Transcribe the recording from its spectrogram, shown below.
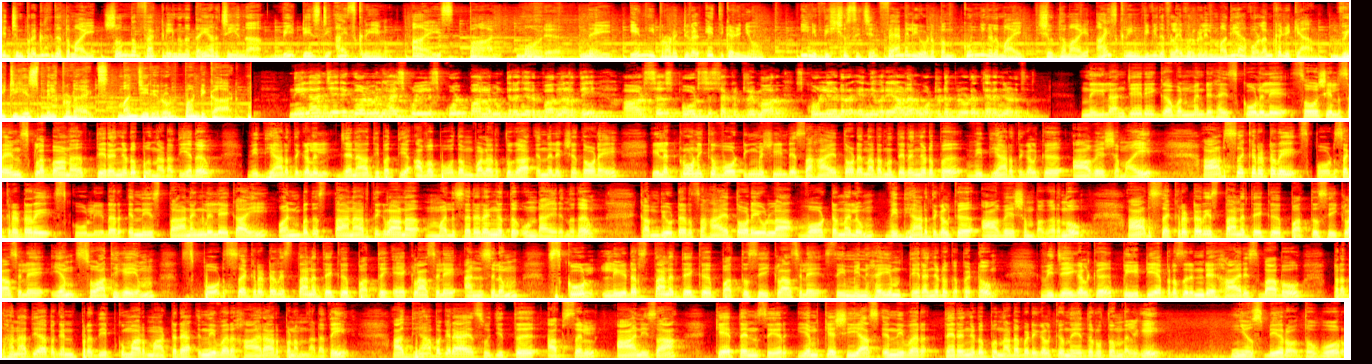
തികച്ചും പ്രകൃതിദത്തമായി സ്വന്തം ഫാക്ടറിയിൽ നിന്ന് തയ്യാർ ചെയ്യുന്ന വി ടേസ്റ്റി ഐസ്ക്രീം ഐസ് പാൽ മോര് നെയ് എന്നീ പ്രോഡക്റ്റുകൾ എത്തിക്കഴിഞ്ഞു. ഇനി വിശ്വസിച്ച് ഫാമിലിയോടൊപ്പം കുഞ്ഞുങ്ങളുമായി ശുദ്ധമായ ഐസ്ക്രീം വിവിധ ഫ്ലേവറുകളിൽ മതിയാവോളം കഴിക്കാം. V T S milk products Manjeri road Pandikkad. Neelancheri government ഹൈസ്കൂളിൽ സ്കൂൾ പാർലമെന്റ് തെരഞ്ഞെടുപ്പ് നടത്തി ആർട്സ് സ്പോർട്സ് സെക്രട്ടറിമാർ സ്കൂൾ ലീഡർ എന്നിവരെയാണ് വോട്ടെടുപ്പിലൂടെ തെരഞ്ഞെടുത്തത്. നീലാഞ്ചേരി ഗവൺമെന്റ് ഹൈസ്കൂളിലെ സോഷ്യൽ സയൻസ് ക്ലബ്ബാണ് തിരഞ്ഞെടുപ്പ് നടത്തിയത്. വിദ്യാർത്ഥികളിൽ ജനാധിപത്യ അവബോധം വളർത്തുക എന്ന ലക്ഷ്യത്തോടെ ഇലക്ട്രോണിക് വോട്ടിംഗ് മെഷീന്റെ സഹായത്തോടെ നടന്ന തിരഞ്ഞെടുപ്പ് വിദ്യാർത്ഥികൾക്ക് ആവേശമായി. Arts secretary sports secretary school leader എന്നീ സ്ഥാനങ്ങളിലേക്കായി ഒൻപത് സ്ഥാനാർത്ഥികളാണ് മത്സരരംഗത്ത് ഉണ്ടായിരുന്നത്. കമ്പ്യൂട്ടർ സഹായത്തോടെയുള്ള വോട്ടെണ്ണലും വിദ്യാർത്ഥികൾക്ക് ആവേശം പകർന്നു. ആർട്സ് സെക്രട്ടറി സ്ഥാനത്തേക്ക് പത്ത് സി ക്ലാസ്സിലെ എം സ്വാധികയും സ്പോർട്സ് സെക്രട്ടറി സ്ഥാനത്തേക്ക് പത്ത് എ ക്ലാസ്സിലെ അൻസിലും സ്കൂൾ ലീഡർ സ്ഥാനത്തേക്ക് പത്ത് സി ക്ലാസ്സിലെ സി മിൻഹയും തിരഞ്ഞെടുക്കപ്പെട്ടു. വിജയികൾക്ക് P T A president Haris Babu പ്രധാനാധ്യാപകൻ Pradeep Kumar Mattara എന്നിവർ ഹാരാർപ്പണം നടത്തി. അധ്യാപകരായ Sujith Afsal Anisa K Thenseer M K Shiyas എന്നിവർ തെരഞ്ഞെടുപ്പ് നടപടികൾക്ക് നേതൃത്വം നൽകി. News bureau Thuvur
